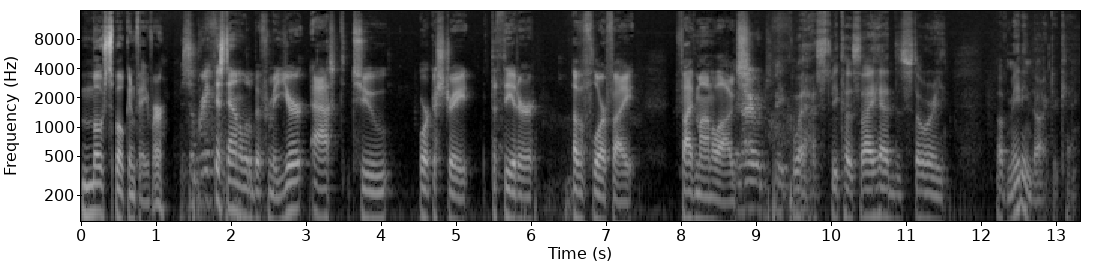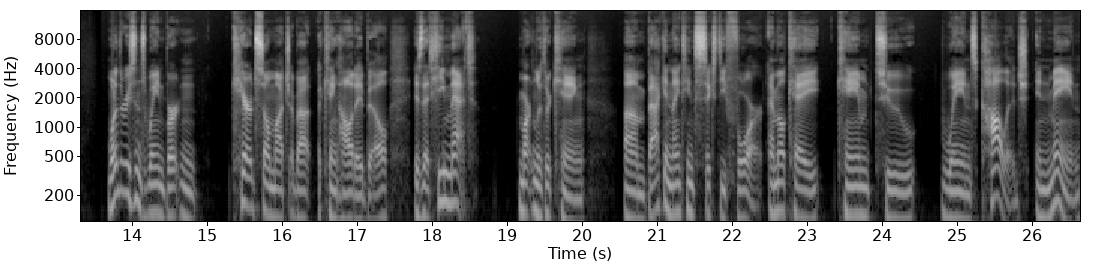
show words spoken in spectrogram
most spoke in favor. So break this down a little bit for me. You're asked to orchestrate the theater of a floor fight, five monologues. And I would speak last because I had the story of meeting Dr. King. One of the reasons Wayne Burton cared so much about a King holiday bill is that he met Martin Luther King um, back in 1964. MLK came to Wayne's college in Maine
